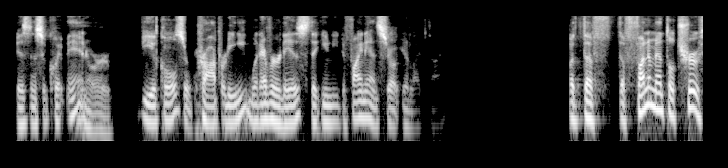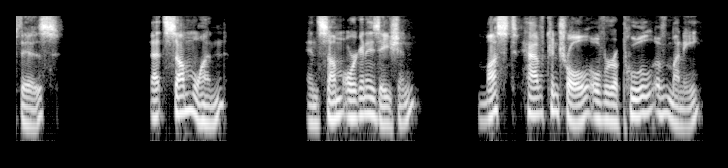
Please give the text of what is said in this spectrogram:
business equipment or vehicles or property, whatever it is that you need to finance throughout your lifetime. But the, the fundamental truth is that someone and some organization must have control over a pool of money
